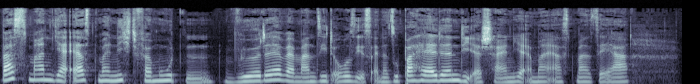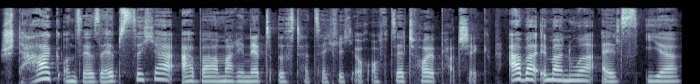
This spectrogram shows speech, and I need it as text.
Was man ja erstmal nicht vermuten würde, wenn man sieht, oh, sie ist eine Superheldin, die erscheinen ja immer erstmal sehr stark und sehr selbstsicher, aber Marinette ist tatsächlich auch oft sehr tollpatschig. Aber immer nur als ihr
